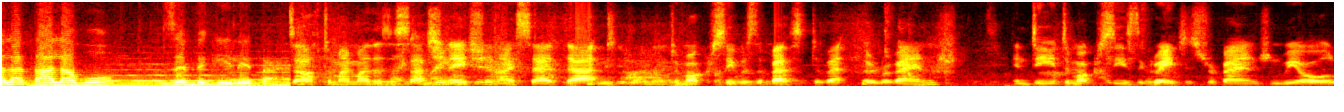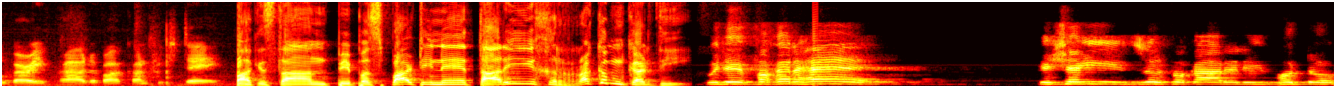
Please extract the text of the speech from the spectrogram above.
अल्लाह ताला वो ज़िंदगी लेता है After my mother's assassination, I said that democracy was the best uh, revenge. Indeed, democracy is the greatest revenge, and we are all very proud of our country today. Pakistan People's Party ने तारीख रकम कर दी मुझे फख्र है कि शहीद जुल्फकार अली भुट्टो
